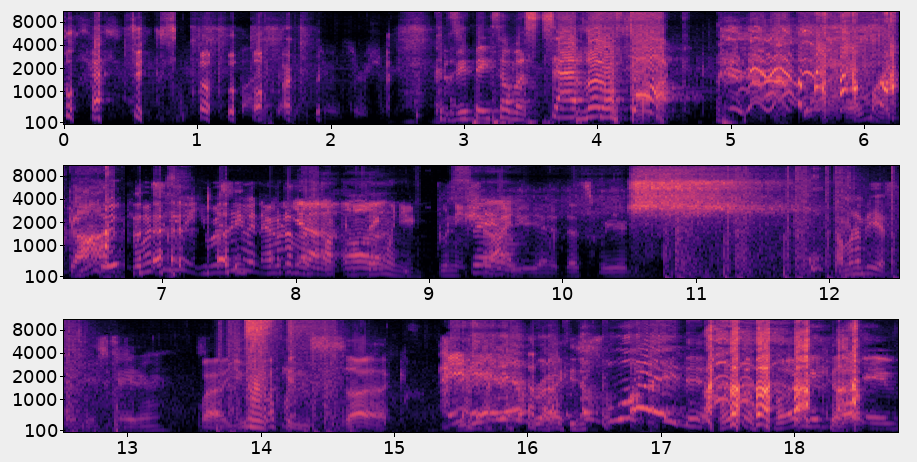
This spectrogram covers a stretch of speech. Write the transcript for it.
laughing so hard? Because he thinks I'm a sad little fuck! Oh my god. He wasn't even, he wasn't even out of Yeah, the fucking uh, thing when you when he shot you yet. That's weird. I'm gonna be a figure skater. Wow, you fucking suck. It hit him! Right. The blood! What the fuck, Fucking Cup? Dave.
